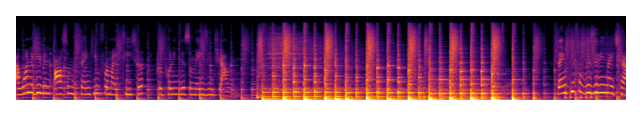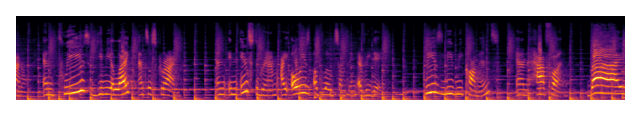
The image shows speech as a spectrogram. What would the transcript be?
I want to give an awesome thank you for my teacher for putting this amazing challenge. for visiting my channel and please give me a like and subscribe. And in Instagram, I always upload something every day. Please leave me comments and have fun. Bye!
